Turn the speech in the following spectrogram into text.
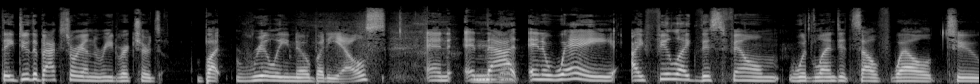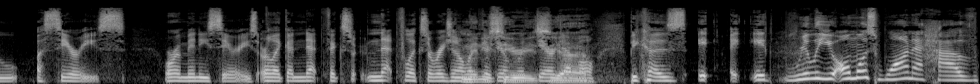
they do the backstory on the Reed Richards, but really nobody else. And and that, in a way, I feel like this film would lend itself well to a series. Or a mini series, or like a Netflix Netflix original, like they're doing with Daredevil, yeah. because it it really you almost want to have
